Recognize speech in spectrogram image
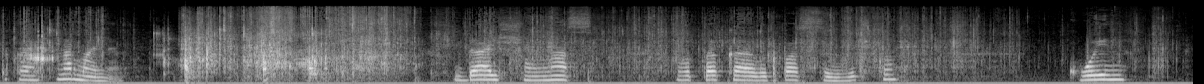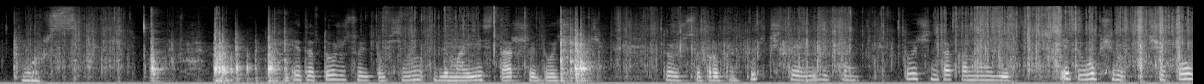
такая нормальная. Дальше у нас вот такая вот посылочка. Coin курс. Это тоже, судя по всему, для моей старшей дочки. Тоже все пропупурчатое, видите? Точно так оно и есть. Это, в общем, чехол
